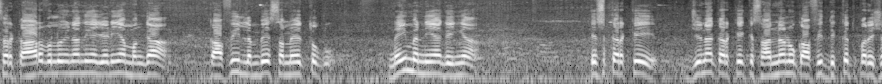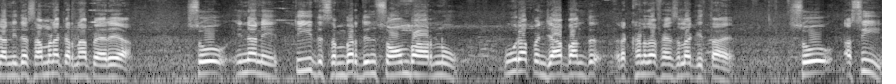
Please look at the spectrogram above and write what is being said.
ਸਰਕਾਰ ਵੱਲੋਂ ਇਹਨਾਂ ਦੀਆਂ ਜਿਹੜੀਆਂ ਮੰਗਾਂ ਕਾਫੀ ਲੰਬੇ ਸਮੇਂ ਤੋਂ ਨਹੀਂ ਮੰਨੀਆਂ ਗਈਆਂ। ਇਸ ਕਰਕੇ, ਜਿਨ੍ਹਾਂ ਕਰਕੇ ਕਿਸਾਨਾਂ ਨੂੰ ਕਾਫੀ ਦਿੱਕਤ ਪਰੇਸ਼ਾਨੀ ਦਾ ਸਾਹਮਣਾ ਕਰਨਾ ਪੈ ਰਿਹਾ। ਸੋ ਇਹਨਾਂ ਨੇ 30 ਦਸੰਬਰ ਦਿਨ ਸੋਮਵਾਰ ਨੂੰ ਪੂਰਾ ਪੰਜਾਬ ਬੰਦ ਰੱਖਣ ਦਾ ਫੈਸਲਾ ਕੀਤਾ ਹੈ। ਸੋ ਅਸੀਂ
